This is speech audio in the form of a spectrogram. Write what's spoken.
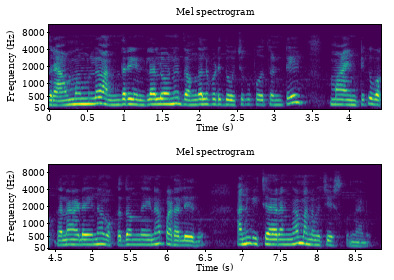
గ్రామంలో అందరి ఇండ్లలోనూ దొంగలు పడి దోచుకుపోతుంటే మా ఇంటికి ఒక్కనాడైనా ఒక్క దొంగైనా పడలేదు అని విచారంగా మనవి చేసుకున్నాడు.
